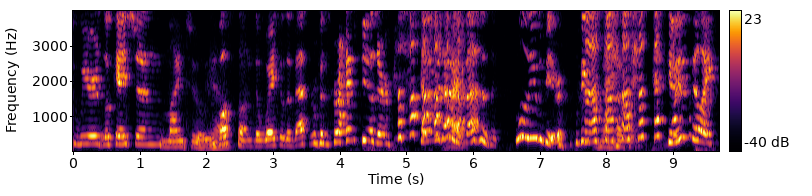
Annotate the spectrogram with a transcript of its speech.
weird location Mine too. in Yeah. Boston. The way to the bathroom at the Riot Theater. Every time I pass, I was like, "Who lives here?" It didn't feel like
